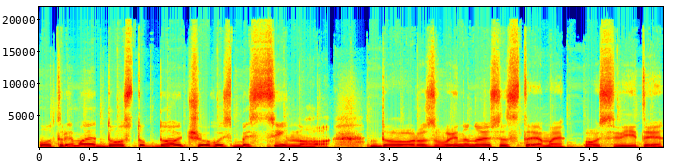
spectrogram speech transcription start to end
отримує доступ до чогось безцінного, до розвиненої системи освіти.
